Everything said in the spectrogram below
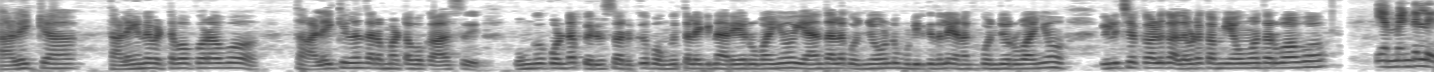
தலைக்கா? தலையென்ன வெட்டவா போகிறாவோ தலைக்கெல்லாம் தரமாட்டாவோ காசு? உங்கள் கொண்டா பெருசாக இருக்குது உங்கள் தலைக்கு நிறைய ரூபாயும் என் தலை கொஞ்சோண்டு முடிக்கிறதுல எனக்கு கொஞ்சம் ரூபாயும் இழிச்சக்காலுக்கு அதை விட கம்மியாகவும் தருவாவோ? என் மெண்டலு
